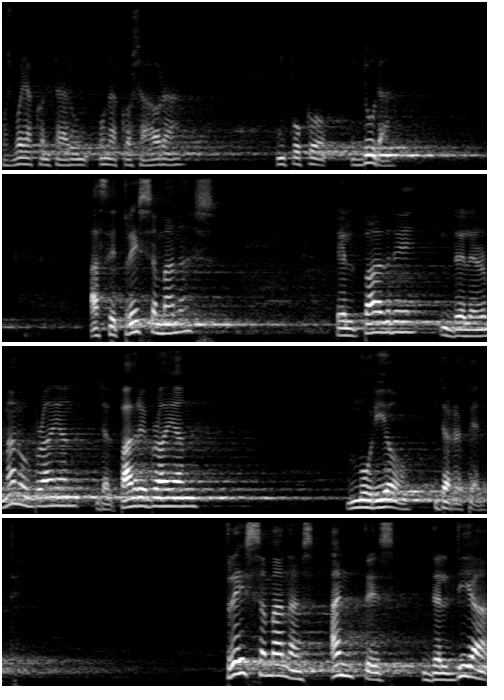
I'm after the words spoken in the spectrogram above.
Os voy a contar un, una cosa ahora un poco dura Hace tres semanas el padre del hermano Brian, del padre Brian, murió de repente. Tres semanas antes del día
